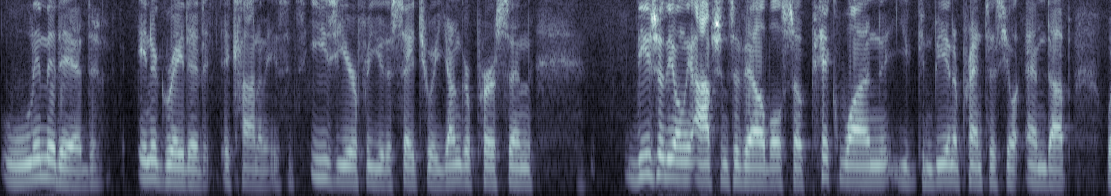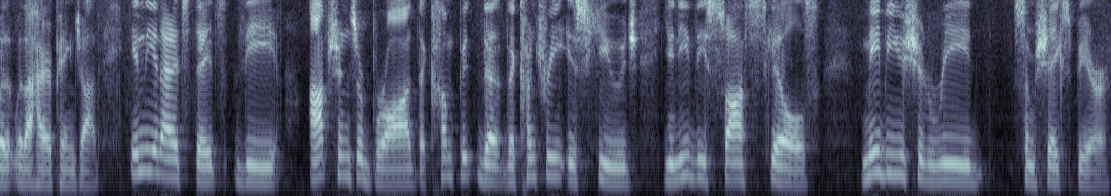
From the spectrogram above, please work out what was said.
limited, integrated economies, it's easier for you to say to a younger person, these are the only options available, so pick one. You can be an apprentice, you'll end up with, with a higher paying job. In the United States, the options are broad, the, comp- the, the country is huge, you need these soft skills. Maybe you should read some Shakespeare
